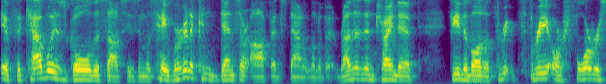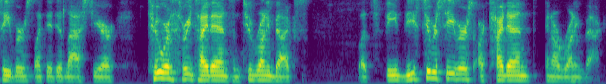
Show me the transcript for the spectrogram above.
if the Cowboys' goal this offseason was, hey, we're gonna condense our offense down a little bit rather than trying to feed the ball to three three or four receivers like they did last year, two or three tight ends and two running backs. Let's feed these two receivers, our tight end, and our running back.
